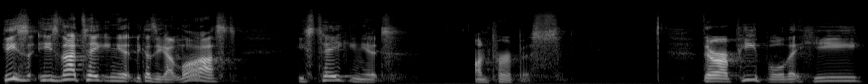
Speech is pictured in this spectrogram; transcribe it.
he's, he's not taking it because he got lost, he's taking it on purpose. There are people that he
